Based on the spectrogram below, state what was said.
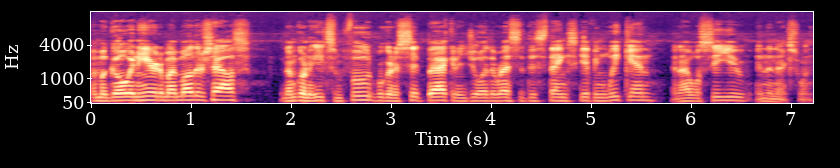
I'm going to go in here to my mother's house and I'm going to eat some food. We're going to sit back and enjoy the rest of this Thanksgiving weekend, and I will see you in the next one.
